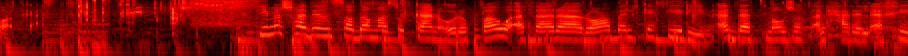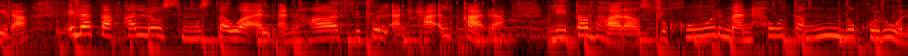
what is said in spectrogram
بودكاست. في مشهد صدم سكان أوروبا وأثار رعب الكثيرين أدت موجة الحر الأخيرة إلى تقلص مستوى الأنهار في كل أنحاء القارة لتظهر صخور منحوتة منذ قرون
